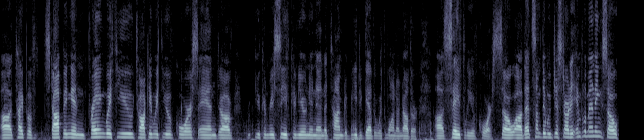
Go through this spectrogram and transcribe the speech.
uh, type of stopping and praying with you, talking with you, of course, and uh, you can receive communion and a time to be together with one another uh, safely, of course. So uh, that's something we've just started implementing. So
